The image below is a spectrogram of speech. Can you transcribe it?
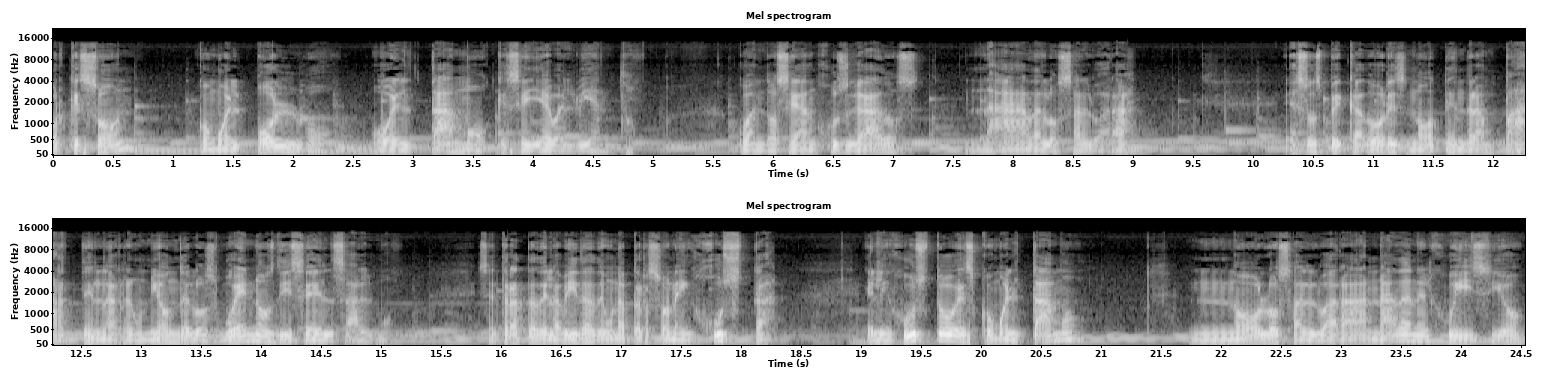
porque son como el polvo o el tamo que se lleva el viento. Cuando sean juzgados, nada los salvará. Esos pecadores no tendrán parte en la reunión de los buenos, dice el Salmo. Se trata de la vida de una persona injusta. El injusto es como el tamo, no lo salvará nada en el juicio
